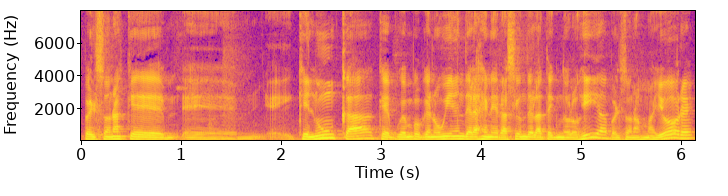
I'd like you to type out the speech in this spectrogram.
personas que, eh, que nunca, que, por ejemplo, que no vienen de la generación de la tecnología, personas mayores,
